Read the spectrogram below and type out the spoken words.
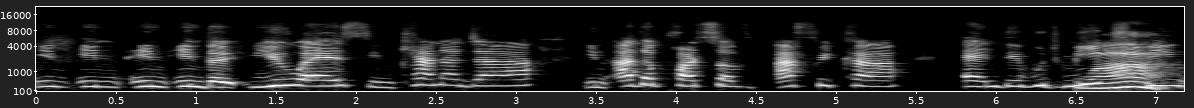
in, in, in, in the US, in Canada, in other parts of Africa, and they would meet wow. being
